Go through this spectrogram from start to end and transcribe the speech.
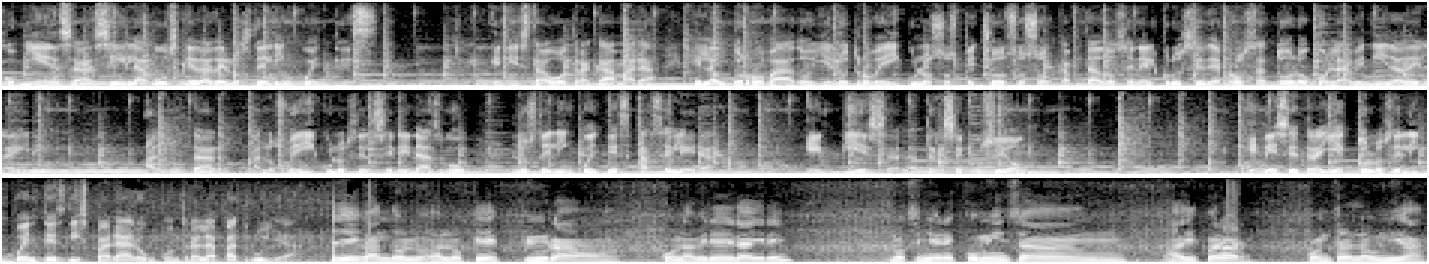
Comienza así la búsqueda de los delincuentes. En esta otra cámara, el auto robado y el otro vehículo sospechoso son captados en el cruce de Rosa Toro con la Avenida del Aire. Al notar a los vehículos del Serenazgo, los delincuentes aceleran. Empieza la persecución. En ese trayecto los delincuentes dispararon contra la patrulla. Llegando a lo que es Piura con la Avenida del Aire, los señores comienzan a disparar contra la unidad.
